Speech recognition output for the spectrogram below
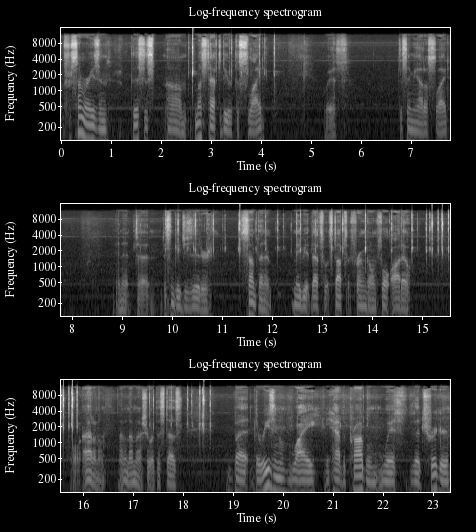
for some reason, this is um, must have to do with the slide, with the semi-auto slide, and it uh, disengages it or something. It, maybe it, that's what stops it from going full auto, or I don't know. I don't, I'm not sure what this does. But the reason why you have the problem with the trigger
